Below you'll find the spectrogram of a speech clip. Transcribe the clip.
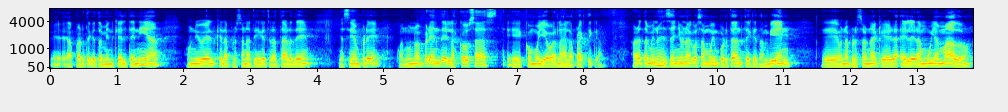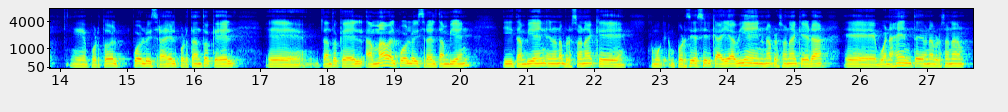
eh, aparte que también que él tenía, un nivel que la persona tiene que tratar de, ya siempre, cuando uno aprende las cosas, eh, cómo llevarlas a la práctica. Ahora también nos enseña una cosa muy importante, que también eh, una persona que era, él era muy amado por todo el pueblo de Israel, por tanto que él, tanto que él amaba al pueblo de Israel también, y también era una persona que, como por así decir, caía bien, una persona que era buena gente, una persona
